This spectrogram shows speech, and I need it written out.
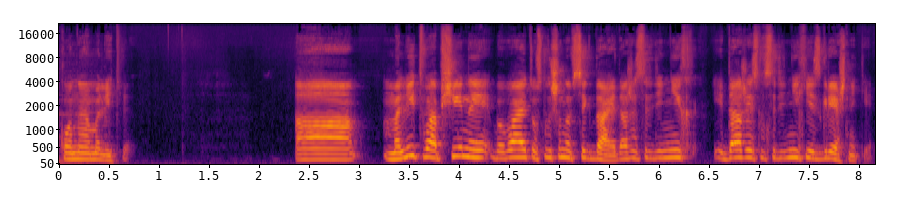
законы о молитве. А молитва общины бывает услышана всегда, и даже среди них, и даже если среди них есть грешники.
